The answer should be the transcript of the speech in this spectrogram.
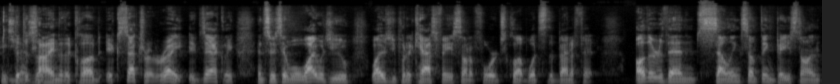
the design of the club, etc. Right, exactly. And so you say, well, why would you why would you put a cast face on a forged club? What's the benefit? Other than selling something based on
